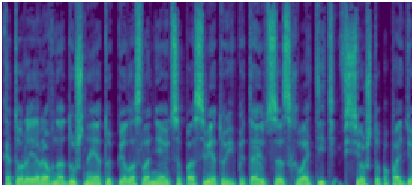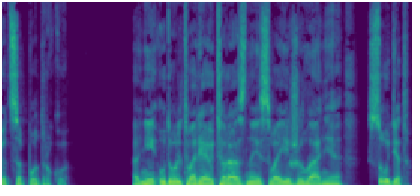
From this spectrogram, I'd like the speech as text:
которые равнодушно и отупело слоняются по свету и пытаются схватить все, что попадется под руку. Они удовлетворяют разные свои желания, судят,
